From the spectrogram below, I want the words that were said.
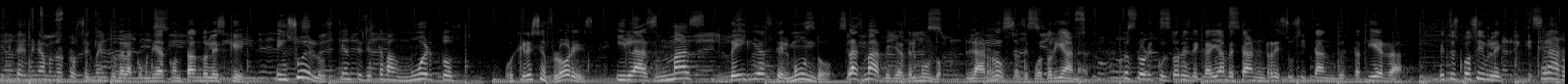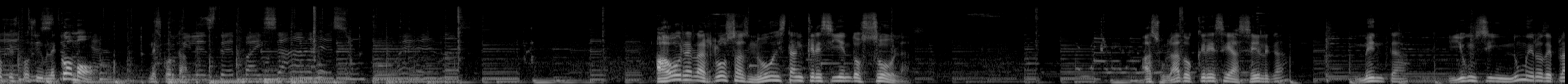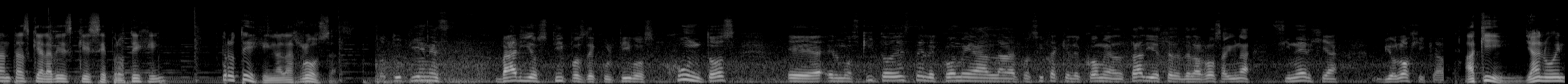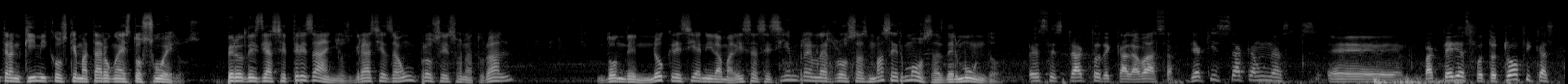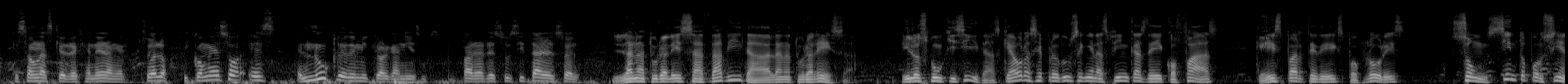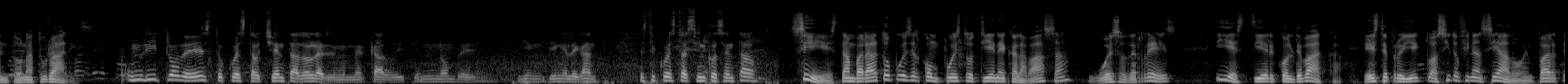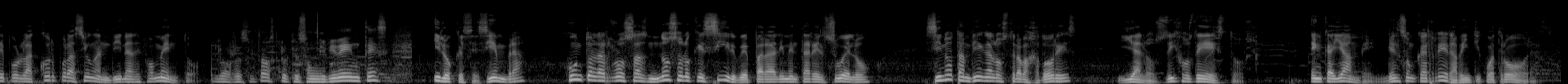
Y terminamos nuestro segmento de la comunidad contándoles que en suelos que antes estaban muertos, hoy crecen flores y las más bellas del mundo, las más bellas del mundo, las rosas ecuatorianas. Los floricultores de Cayambe están resucitando esta tierra. ¿Esto es posible? Claro que es posible. ¿Cómo? Les contamos. Ahora las rosas no están creciendo solas. A su lado crece acelga, menta y un sinnúmero de plantas que a la vez que se protegen, protegen a las rosas. Cuando tú tienes varios tipos de cultivos juntos, eh, el mosquito este le come a la cosita que le come al tal y este de la rosa. Hay una sinergia biológica. Aquí ya no entran químicos que mataron a estos suelos. Pero desde hace tres años, gracias a un proceso natural, donde no crecía ni la maleza, se siembran las rosas más hermosas del mundo. Es extracto de calabaza. De aquí sacan unas eh, bacterias fototróficas que son las que regeneran el suelo y con eso es el núcleo de microorganismos para resucitar el suelo. La naturaleza da vida a la naturaleza y los fungicidas que ahora se producen en las fincas de Ecofaz, que es parte de Expo Flores, son 100% naturales. Un litro de esto cuesta 80 dólares en el mercado y tiene un nombre bien, bien elegante. Este cuesta 5 centavos. Sí, es tan barato pues el compuesto tiene calabaza, hueso de res y estiércol de vaca. Este proyecto ha sido financiado en parte por la Corporación Andina de Fomento. Los resultados creo que son evidentes. Y lo que se siembra, junto a las rosas, no solo que sirve para alimentar el suelo, sino también a los trabajadores y a los hijos de estos. En Cayambe, Nelson Carrera, 24 horas.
